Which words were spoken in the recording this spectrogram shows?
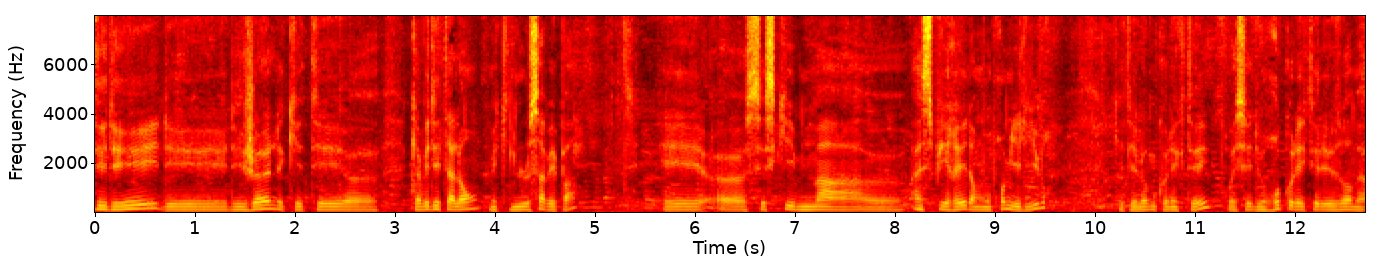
d'aider des, jeunes qui avaient des talents mais qui ne le savaient pas. Et c'est ce qui m'a inspiré dans mon premier livre qui était L'homme connecté, pour essayer de reconnecter les hommes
